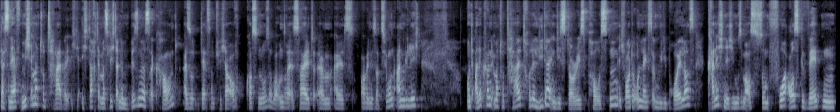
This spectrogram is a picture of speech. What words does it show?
Das nervt mich immer total, weil ich, ich dachte immer, es liegt an dem Business-Account. Also der ist natürlich ja auch kostenlos, aber unserer ist halt ähm, als Organisation angelegt. Und alle können immer total tolle Lieder in die Stories posten. Ich wollte unlängst irgendwie die Broilers. Kann ich nicht. Ich muss immer aus so einem vorausgewählten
